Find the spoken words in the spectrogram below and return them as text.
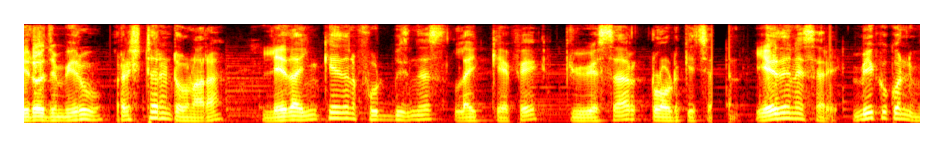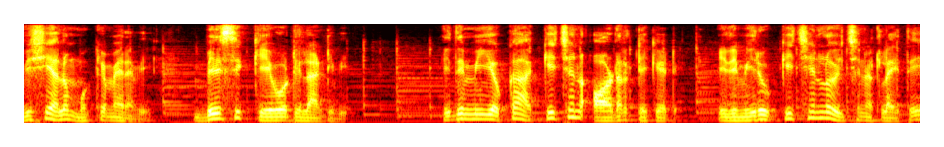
ఈరోజు మీరు రెస్టారెంట్ ఓనరా లేదా ఇంకేదైనా food business like cafe Q S R cloud kitchen ఏదైనా సరే మీకు కొన్ని విషయాలు ముఖ్యమైనవి బేసిక్ కేఓటి లాంటివి. ఇది మీ యొక్క కిచెన్ ఆర్డర్ టికెట్. ఇది మీరు కిచెన్లో ఇచ్చినట్లయితే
